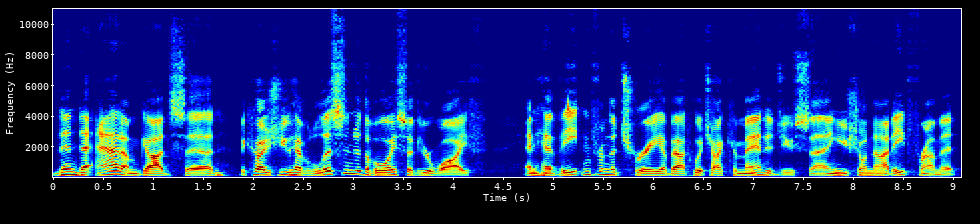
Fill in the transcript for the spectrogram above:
then to Adam God said, "Because you have listened to the voice of your wife and have eaten from the tree about which I commanded you, saying, You shall not eat from it,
